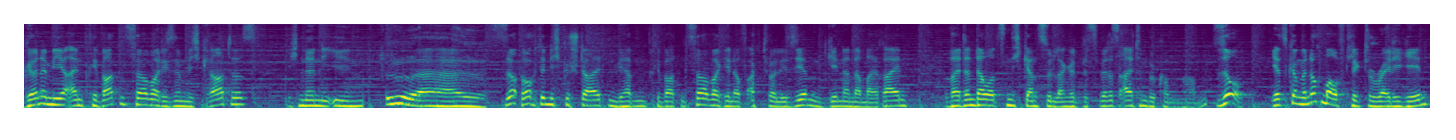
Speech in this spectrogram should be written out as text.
gönne mir einen privaten Server, die sind nämlich gratis. Ich nenne ihn... So, braucht ihr nicht gestalten. Wir haben einen privaten Server, gehen auf Aktualisieren und gehen dann da mal rein. Weil dann dauert es nicht ganz so lange, bis wir das Item bekommen haben. So, jetzt können wir nochmal auf Click to Ready gehen.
